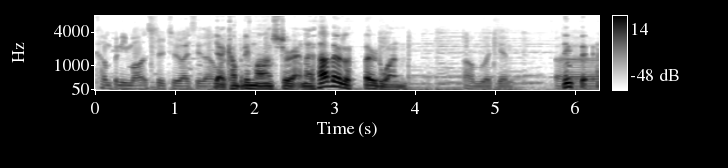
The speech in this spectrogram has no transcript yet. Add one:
Company monster too, I see that Yeah, one. Company Monster, and I thought there was a third one. I'm looking. think that- Uh,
